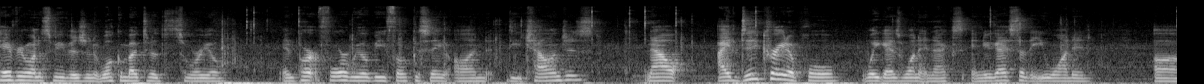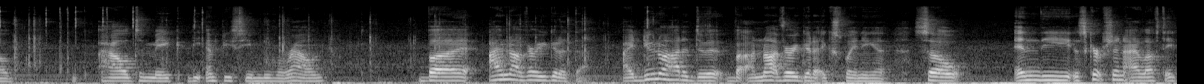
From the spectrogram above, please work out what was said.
Hey everyone, it's me Vision. Welcome back to the tutorial. In part 4, we will be focusing on the challenges. Now, I did create a poll what you guys wanted next, and you guys said that you wanted uh, how to make the NPC move around, but I'm not very good at that. I do know how to do it, but I'm not very good at explaining it. So, in the description, I left a,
